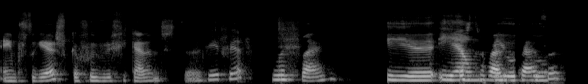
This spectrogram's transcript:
em português, porque eu fui verificar antes de vir ver. Muito bem. E, eh, e é um período,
